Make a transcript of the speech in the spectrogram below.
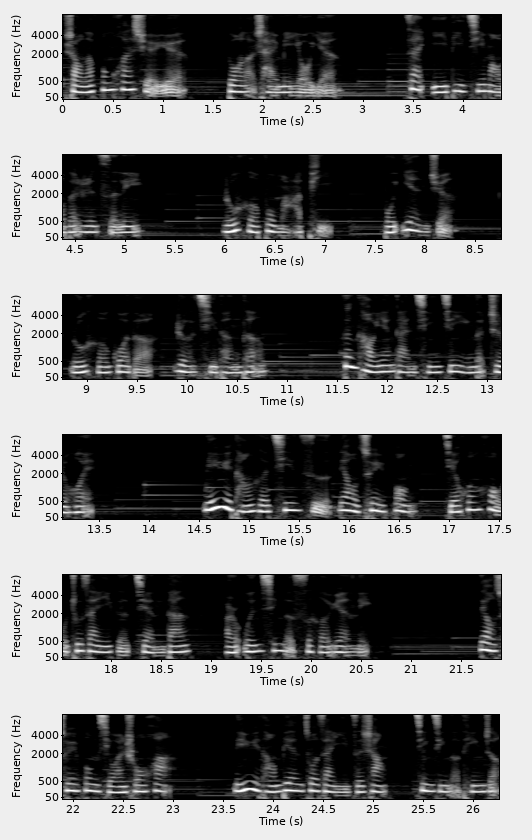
少了风花雪月，多了柴米油盐，在一地鸡毛的日子里。如何不麻痹、不厌倦？如何过得热气腾腾？更考验感情经营的智慧。林语堂和妻子廖翠凤结婚后住在一个简单而温馨的四合院里。廖翠凤喜欢说话，林语堂便坐在椅子上静静地听着。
